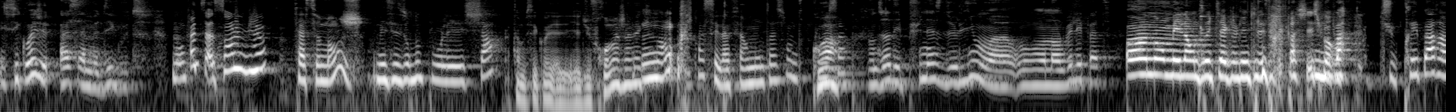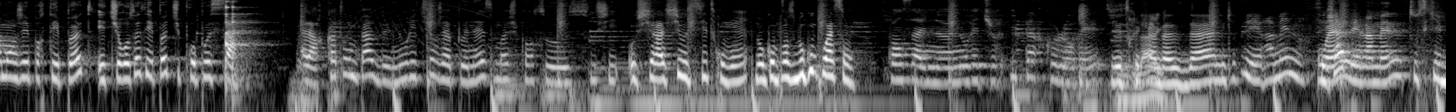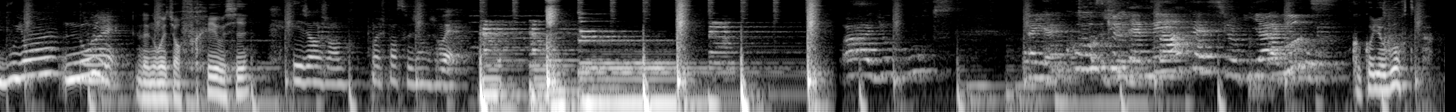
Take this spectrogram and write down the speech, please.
Mais c'est quoi je... Ah, ça me dégoûte. Mais en fait, ça sent le vieux. Ça se mange Mais c'est surtout pour les chats. Attends, mais c'est quoi Il y a- il y, a du fromage avec? Non, je crois que c'est la fermentation. un truc Quoi? comme ça. On dirait des punaises de lit où on a, où on a enlevé les pattes. Oh non, mais là, on dirait qu'il y a quelqu'un qui les a recrachés. Je Non. peux pas. Tu prépares à manger pour tes potes et tu reçois tes potes, tu proposes ça. Alors, quand on parle de nourriture japonaise, moi je pense au sushi. Au shirashi aussi, trop bon. Donc on pense beaucoup poisson. Pense à une nourriture hyper colorée. Les trucs à base d'algues. Les ramen. Ouais, les ramen, tout ce qui est bouillon, nouilles. Ouais. La nourriture frite aussi. Et gingembre. Moi je pense au gingembre. Ouais. Ah, yogourt. Ah, il y a coco, je déteste le yaourt. Coco yogourt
